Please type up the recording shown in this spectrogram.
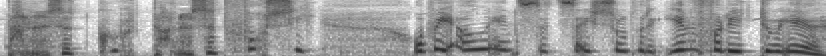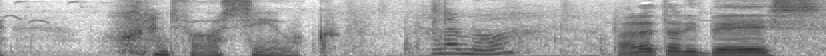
dan is dit Koert, dan is dit Fossie. Op die ou end sit sy sonder een van die twee. Arend vir haar sê ook. Hallo ma. Hallo Tannie Bes.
